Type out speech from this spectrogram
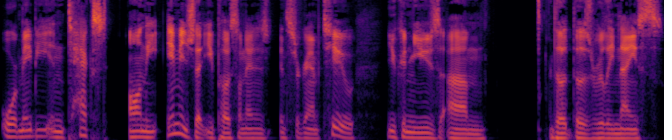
or maybe in text on the image that you post on Instagram too. You can use um, the, those really nice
